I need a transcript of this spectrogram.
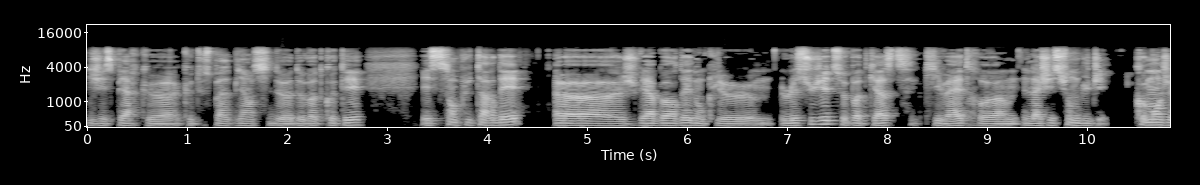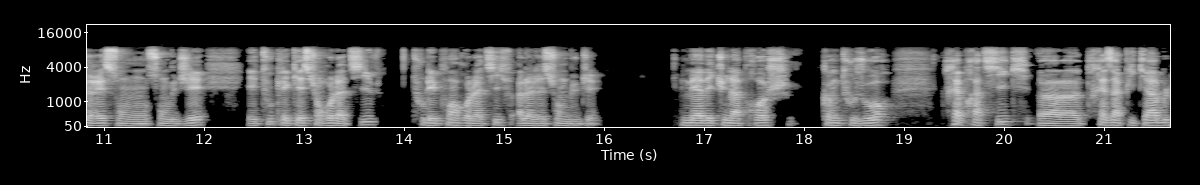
J'espère que, tout se passe bien aussi de votre côté. Et sans plus tarder, euh, je vais aborder donc le, sujet de ce podcast qui va être euh, la gestion de budget. Comment gérer son, budget et toutes les questions relatives, tous les points relatifs à la gestion de budget. Mais avec une approche, comme toujours, très pratique, euh, très applicable,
